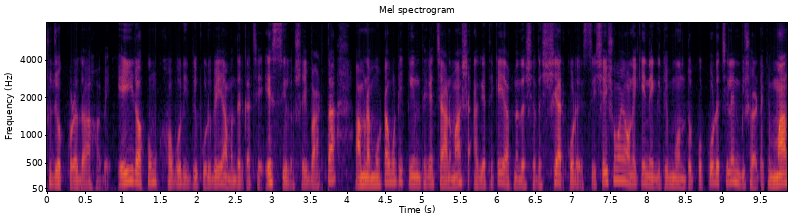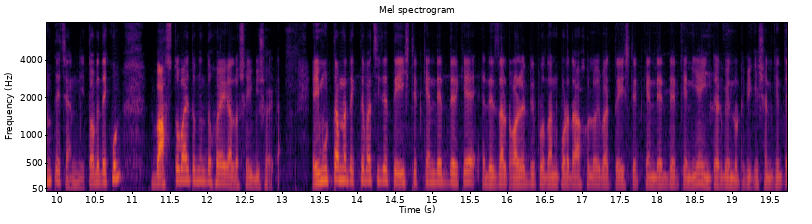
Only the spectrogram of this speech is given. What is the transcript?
সুযোগ করে দেওয়া হবে। এই রকম খবর ইতিপূর্বেই আমাদের কাছে এসেছিল। সেই বার্তা আমরা মোটামুটি তিন থেকে চার মাস আগে থেকেই আপনাদের সাথে শেয়ার করে এসেছি। সেই সময় অনেকেই নেগেটিভ মন্তব্য করেছিলেন, বিষয়টাকে মানতে চাননি। তবে দেখুন, বাস্তবায়িত কিন্তু হয়ে গেল সেই বিষয়টা। এই মুহূর্তে আমরা দেখতে পাচ্ছি যে তেইশ স্টেট ক্যান্ডিডেটদেরকে রেজাল্ট অলরেডি প্রদান করে দেওয়া হলো। এবার তেইশ স্টেট ক্যান্ডিডেটদেরকে নিয়ে ইন্টারভিউ নোটিফিকেশন কিন্তু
